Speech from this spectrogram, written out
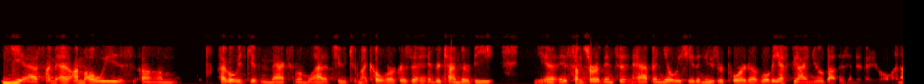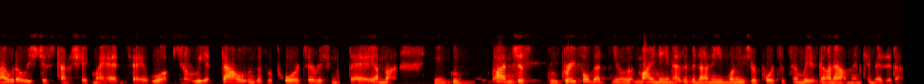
Yes, I mean, I'm always, um, I've always given maximum latitude to my coworkers. Every time there'd be, you know, some sort of incident happened, you always see the news report of, well, the FBI knew about this individual, and I would always just kind of shake my head and say, look, you know, we get thousands of reports every single day. I'm not, I'm just grateful that you know my name hasn't been on any one of these reports that somebody has gone out and then committed a,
